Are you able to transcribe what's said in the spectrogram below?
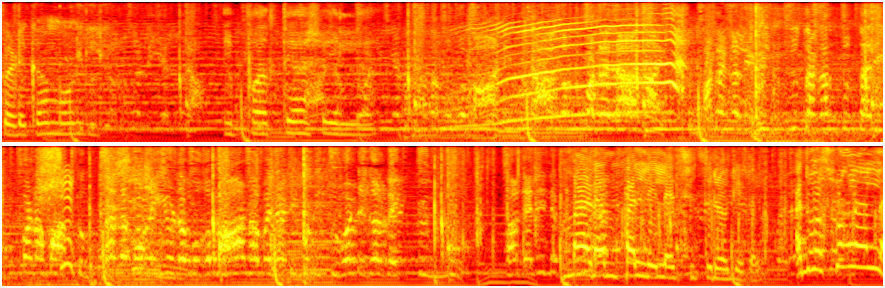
ഇപ്പൊ എടുക്കാൻ പോണില്ല. ഇപ്പൊ അത്യാവശ്യമില്ല. മാഡം പല്ലിലെ ചിത്രരോഗികൾ. അത് ഭസ്മങ്ങളല്ല?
